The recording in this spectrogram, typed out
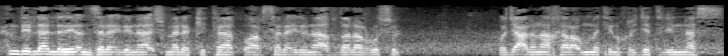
الحمد لله الذي أنزل إلينا أشمل الكتاب وأرسل إلينا أفضل الرسل وجعلنا خير أمة أخرجت للناس.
